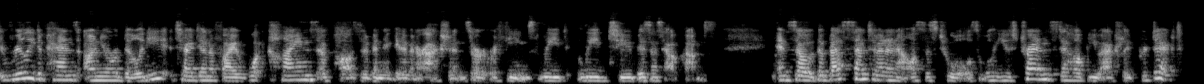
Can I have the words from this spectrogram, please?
it really depends on your ability to identify what kinds of positive and negative interactions or, or themes lead lead to business outcomes and so the best sentiment analysis tools will use trends to help you actually predict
